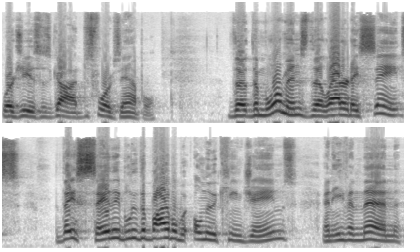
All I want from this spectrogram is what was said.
where Jesus is God. Just for example, the the Mormons, the Latter Day Saints, they say they believe the Bible, but only the King James. And even then,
